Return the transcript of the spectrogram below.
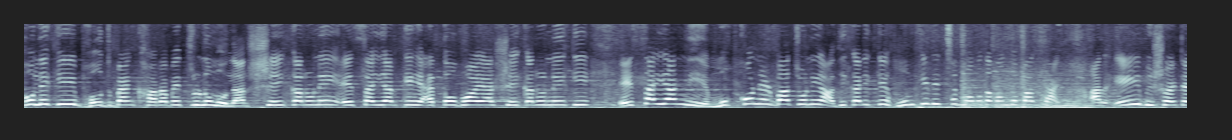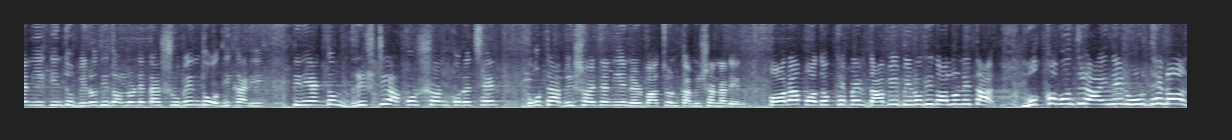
হলে কি ভোট ব্যাংক হারাবে তৃণমূল? আর সেই কারণে এসআইআর কে এত ভয়, আর সেই কারণে কি এসআইআর নিয়ে মুখ্য নির্বাচনী আধিকারিককে হুমকি দিচ্ছেন মমতা বন্দ্যোপাধ্যায়? আর এই বিষয়টা নিয়ে কিন্তু বিরোধী দলনেতা শুভেন্দু অধিকারী, তিনি একদম দৃষ্টি আকর্ষণ করেছেন গোটা বিষয়টা নিয়ে নির্বাচন কমিশনারের। কড়া পদক্ষেপের দাবি বিরোধী দলনেতার। মুখ্যমন্ত্রী আইনের ঊর্ধ্বে নন,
